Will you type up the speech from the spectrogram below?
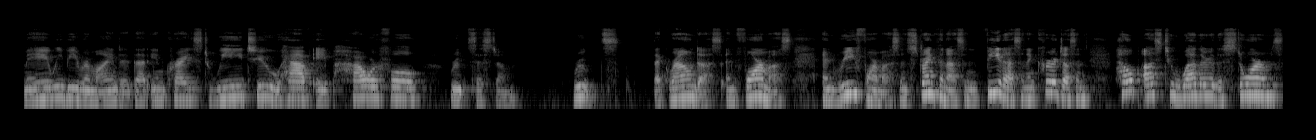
May we be reminded that in Christ we too have a powerful root system, roots that ground us and form us and reform us and strengthen us and feed us and encourage us and help us to weather the storms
